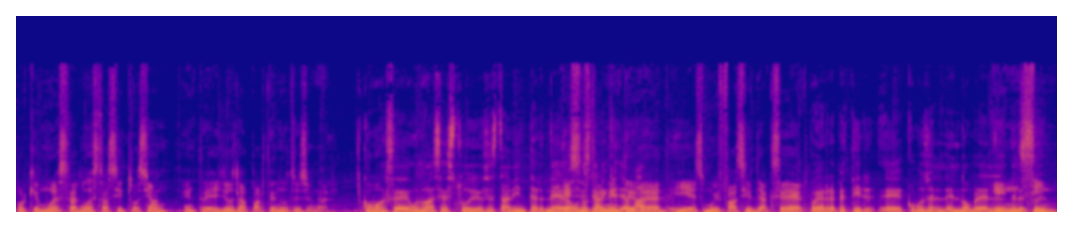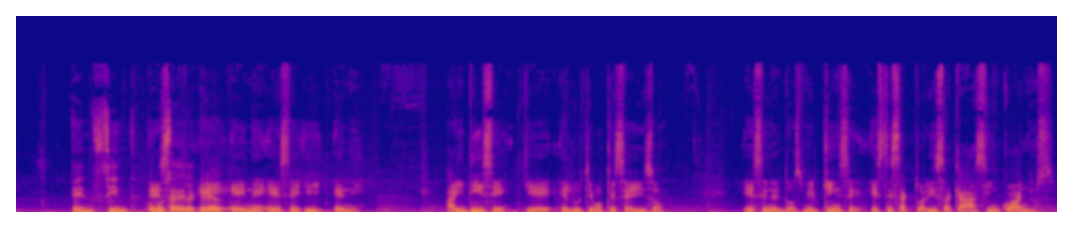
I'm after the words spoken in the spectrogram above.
porque muestra nuestra situación, entre ellos la parte nutricional. ¿Cómo accede uno a ese estudio? ¿Está en internet o uno está tiene en que internet llamar? y es muy fácil de acceder. ¿Puede repetir eh, cómo es el, el nombre del, del estudio? ENSIN. ENSIN. ¿Cómo se Exacto, deletrea? E-N-S-I-N. Ahí dice que el último que se hizo es en el 2015. Este se actualiza cada cinco años,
